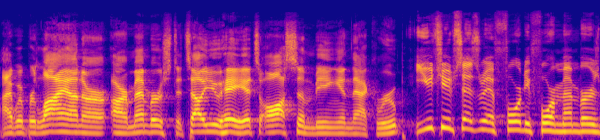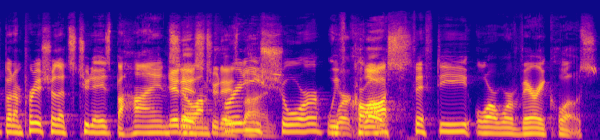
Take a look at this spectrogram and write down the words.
I would rely on our, our members to tell you, hey, it's awesome being in that group. YouTube says we have 44 members, but I'm pretty sure that's two days behind. It so is I'm two days pretty behind. sure we've We're crossed close. 50 or we're very close.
